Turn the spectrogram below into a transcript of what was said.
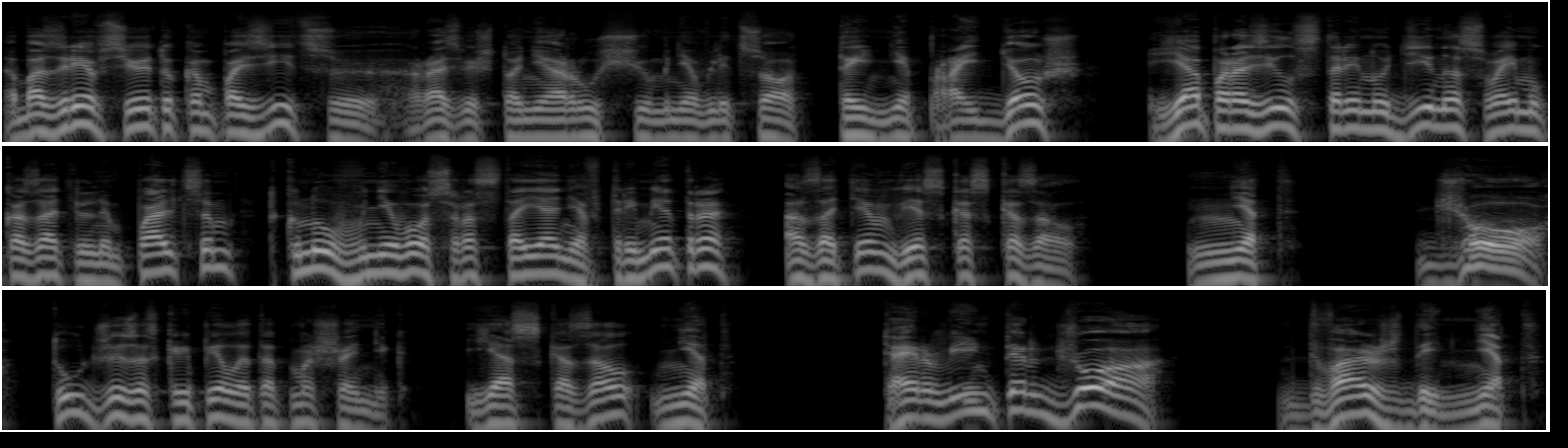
Обозрев всю эту композицию, разве что не орущую мне в лицо «ты не пройдешь», я поразил старину Дина своим указательным пальцем, ткнув в него с расстояния в три метра, а затем веско сказал «нет». «Джо!» — тут же заскрипел этот мошенник. Я сказал «нет». «Тервинтер Джо!» «Дважды нет».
